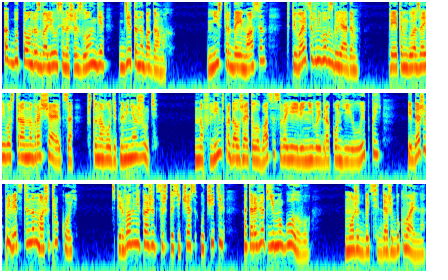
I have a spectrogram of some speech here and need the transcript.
как будто он развалился на шезлонге где-то на Багамах. Мистер Деймасен впивается в него взглядом, при этом глаза его странно вращаются, что наводит на меня жуть. Но Флинт продолжает улыбаться своей ленивой драконьей улыбкой и даже приветственно машет рукой. Сперва мне кажется, что сейчас учитель оторвет ему голову, может быть, даже буквально.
